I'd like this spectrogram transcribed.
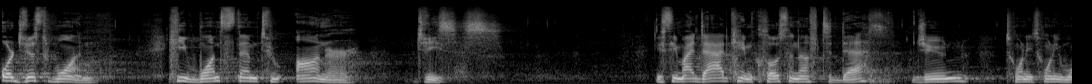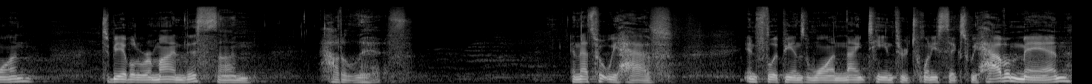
or just one, he wants them to honor Jesus. You see, my dad came close enough to death, June 2021, to be able to remind this son how to live. And that's what we have in Philippians 1 19 through 26. We have a man,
